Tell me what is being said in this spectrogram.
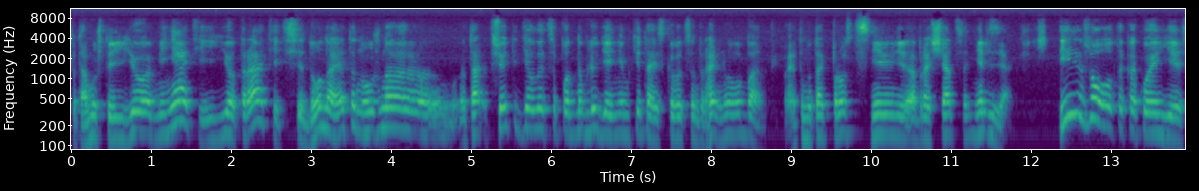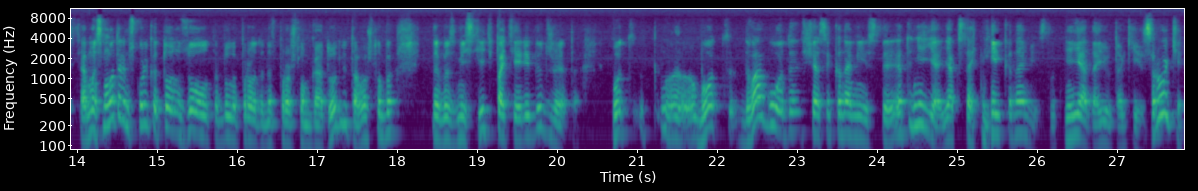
потому что ее менять ее тратить, ну, на это нужно, это, все это делается под наблюдением китайского центрального банка, поэтому так просто с ней обращаться нельзя. И золото какое есть. А мы смотрим, сколько тонн золота было продано в прошлом году для того, чтобы возместить потери бюджета. Вот, э, вот два года сейчас экономисты, это не я, я, кстати, не экономист, вот не я даю такие сроки,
